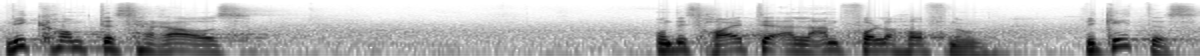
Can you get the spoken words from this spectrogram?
wie kommt es heraus und ist heute ein Land voller Hoffnung? Wie geht das?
